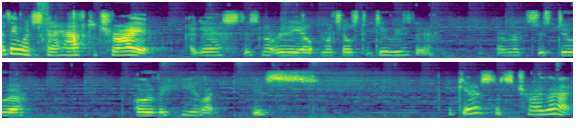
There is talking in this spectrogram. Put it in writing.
I think we're just gonna have to try it. I guess there's not really much else to do, is there? And let's just do a over here like this. I guess let's try that.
